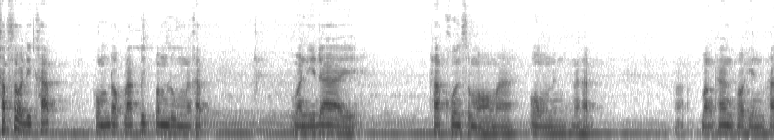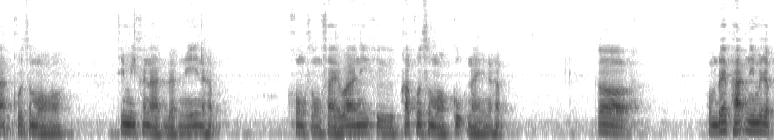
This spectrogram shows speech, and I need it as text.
ครับสวัสดีครับ ผมดอกรักลึกบำรุงนะครับ วันนี้ได้พระโคนสมอมาองค์หนึ่งนะครับ บางท่านพอเห็นพระโคนสมอที่มีขนาดแบบนี้นะครับ คงสงสัยว่านี่คือพระโคนสมอกุไหนนะครับ ก็ผมได้พระนี้มาจาก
